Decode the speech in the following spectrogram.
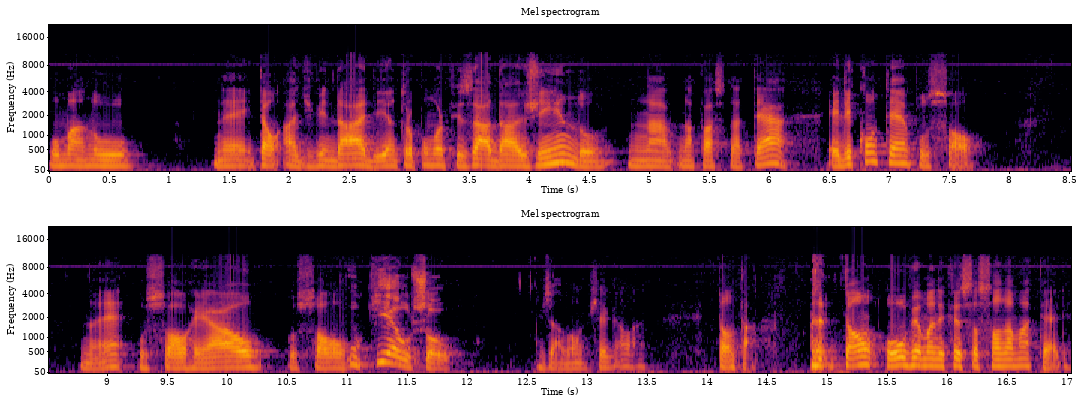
o Manu, né? Então, a divindade antropomorfizada agindo na, na face da Terra, ele contempla o sol. Né? O sol real, o sol... O que é o sol? Já vamos chegar lá. Então tá. Então houve a manifestação da matéria.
